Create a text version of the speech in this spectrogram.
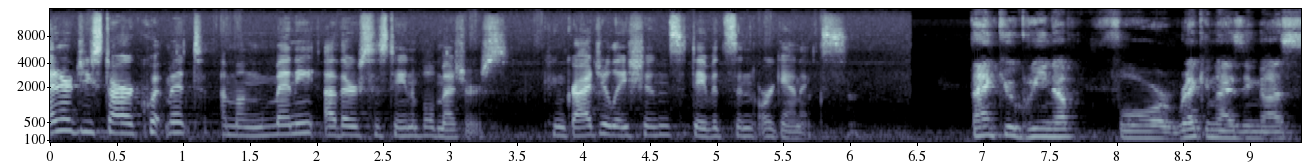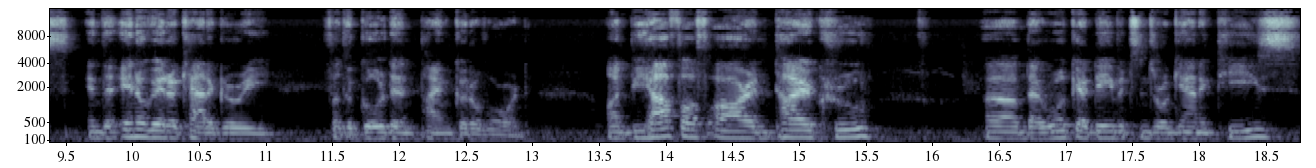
Energy Star equipment, among many other sustainable measures. Congratulations, Davidson Organics. Thank you, GreenUp, for recognizing us in the Innovator category for the Golden Pinecone Award. On behalf of our entire crew uh, that work at Davidson's Organic Teas,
